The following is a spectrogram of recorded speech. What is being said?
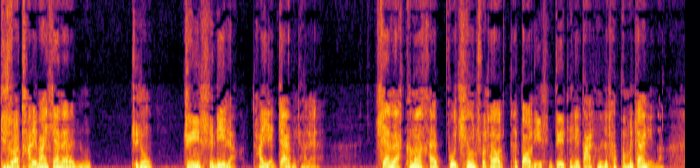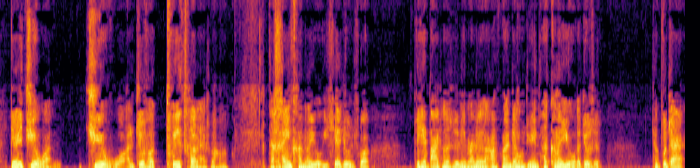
就是说塔利班现在的这种这种军事力量，他也占不下来。现在可能还不清楚他要他到底是对这些大城市他怎么占领的，因为据我据我就说推测来说哈，他很可能有一些就是说这些大城市里面那个阿富汗政府军，他可能有的就是他不占，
